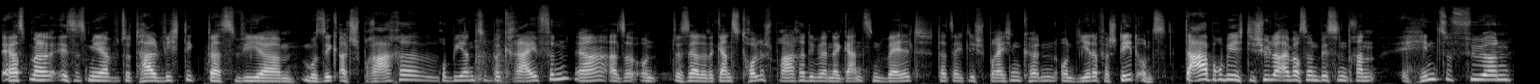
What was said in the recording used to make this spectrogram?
Erstmal ist es mir total wichtig, dass wir Musik als Sprache probieren zu begreifen. Ja, also, und das ist ja eine ganz tolle Sprache, die wir in der ganzen Welt tatsächlich sprechen können und jeder versteht uns. Da probiere ich die Schüler einfach so ein bisschen dran hinzuführen,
